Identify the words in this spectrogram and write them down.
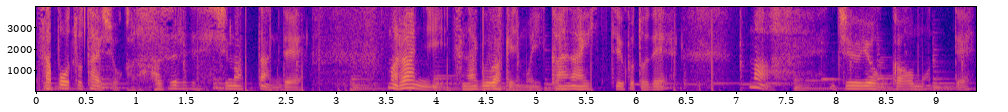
サポート対象から外れてしまったんで、まあ、LAN につなぐわけにもいかないっていうことでまあ14日をもって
